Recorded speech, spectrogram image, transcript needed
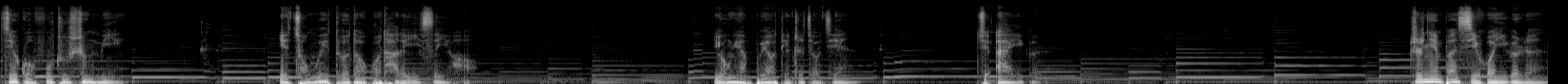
结果付出生命，也从未得到过他的一丝一毫。永远不要踮着脚尖去爱一个人，执念般喜欢一个人，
